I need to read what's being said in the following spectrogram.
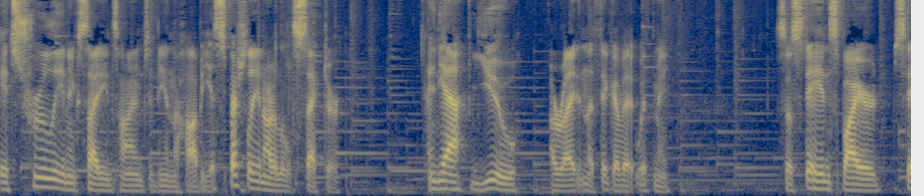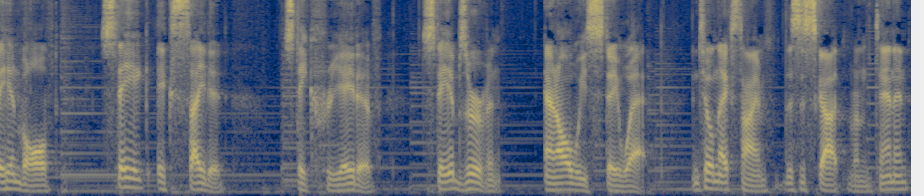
It's truly an exciting time to be in the hobby, especially in our little sector. And yeah, you are right in the thick of it with me. So stay inspired, stay involved, stay excited, stay creative, stay observant, and always stay wet. Until next time, this is Scott from Tannin.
